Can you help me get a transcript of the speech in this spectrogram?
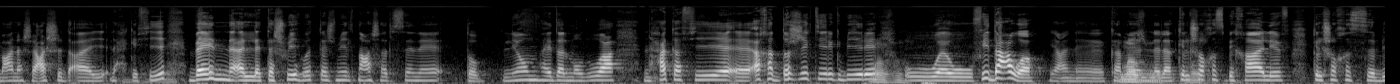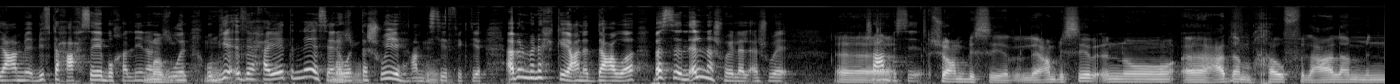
معنا شي 10 دقائق نحكي فيه بين التشويه والتجميل 12 سنة. طب اليوم هذا الموضوع انحكى فيه آه، أخذ ضجة كثير كبيرة وفي دعوة يعني كمان مزبوط. لكل مزبوط. شخص بخالف كل شخص بيعمل بيفتح على حسابه خلينا مزبوط. نقول وبيأذي حياة الناس يعني مزبوط. والتشويه عم بيصير فيه كثير قبل ما نحكي عن الدعوة بس نقلنا شوي للأجواء آه شو عم بيصير؟ شو عم بيصير؟ اللي عم بيصير إنه آه عدم خوف العالم من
